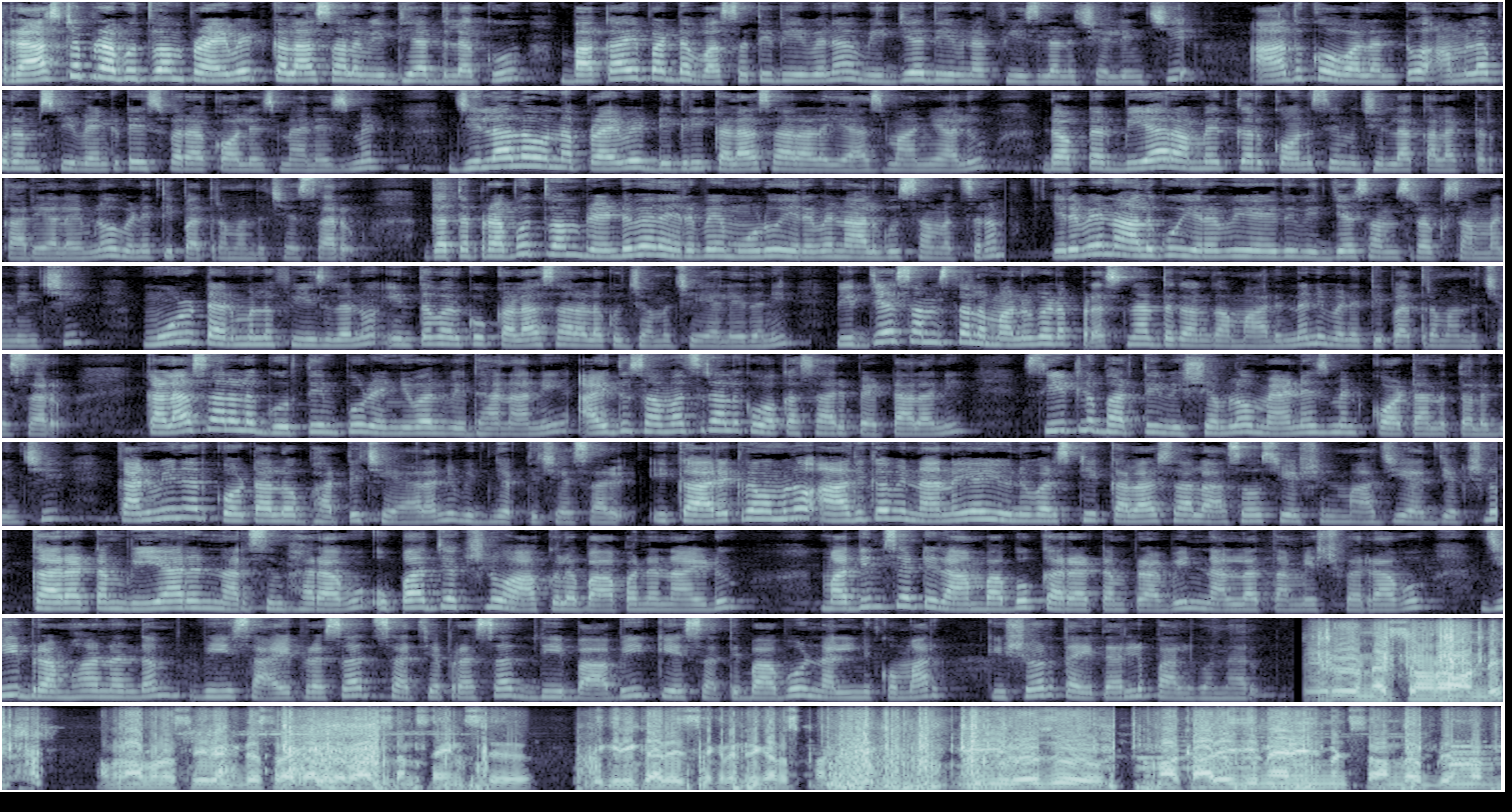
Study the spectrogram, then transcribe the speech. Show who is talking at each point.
Speaker 1: రాష్ట్ర ప్రభుత్వం ప్రైవేట్ కళాశాల విద్యార్థులకు బకాయి పడ్డ వసతి దీవెన విద్యా దీవెన ఫీజులను చెల్లించి ఆదుకోవాలంటూ అమలాపురం శ్రీ వెంకటేశ్వర కాలేజ్ మేనేజ్మెంట్ జిల్లాలో ఉన్న ప్రైవేట్ డిగ్రీ కళాశాలల యాజమాన్యాలు డాక్టర్ బిఆర్ అంబేద్కర్ కోనసీమ జిల్లా కలెక్టర్ కార్యాలయంలో వినతి పత్రం అందజేశారు. గత ప్రభుత్వం రెండు వేల ఇరవై మూడు ఇరవై నాలుగు సంవత్సరం ఇరవై నాలుగు ఇరవై ఐదు విద్యా సంవత్సరాలకు సంబంధించి మూడు టర్ముల ఫీజులను ఇంతవరకు కళాశాలలకు జమ చేయలేదని విద్యాసంస్థల మనుగడ ప్రశ్నార్థకంగా మారిందని వినతి పత్రం అందజేశారు కళాశాలల గుర్తింపు రెన్యువల్ విధానాన్ని ఐదు సంవత్సరాలకు ఒకసారి పెట్టాలని సీట్ల భర్తీ విషయంలో మేనేజ్మెంట్ కోటాను తొలగించి కన్వీనర్ కోటాలో భర్తీ చేయాలని విజ్ఞప్తి చేశారు. ఈ కార్యక్రమంలో ఆదికవి నన్నయ్య యూనివర్సిటీ కళాశాల అసోసియేషన్ మాజీ అధ్యక్షులు కారాటం విఆర్ఎన్ నరసింహారావు ఉపాధ్యక్షులు ఆకుల Bapanna Naidu మదింశెట్టి Rambabu Karatam Praveen Nalla Tameswararao G Brahmanandam V Sai Prasad Satyaprasad D Bobby K Satibabu Nalini Kumar Kishore తదితరులు పాల్గొన్నారు.
Speaker 2: పేరు నరసింహరావు అండి. Amalapuram Sri Venkateswara college arts and science degree college secretary correspondent. నేను ఈరోజు మా కాలేజీ మేనేజ్మెంట్ అందరూ బృందం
